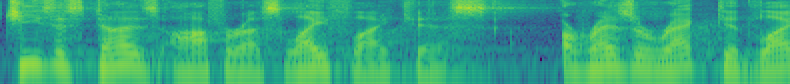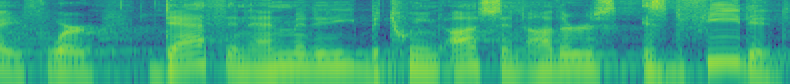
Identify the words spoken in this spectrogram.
Jesus does offer us life like this a resurrected life where death and enmity between us and others is defeated,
